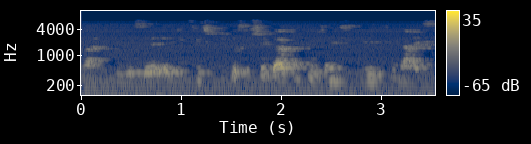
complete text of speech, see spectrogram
Né? É difícil de você chegar a conclusões finais.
